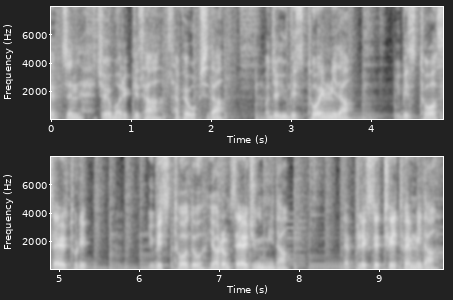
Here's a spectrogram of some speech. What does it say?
웹진 주요 머릿 기사 살펴봅시다. 먼저 유비스토어입니다. 유비스토어 세일 돌입. 유비스토어도 여름 세일 중입니다. 넷플릭스 트위터입니다.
